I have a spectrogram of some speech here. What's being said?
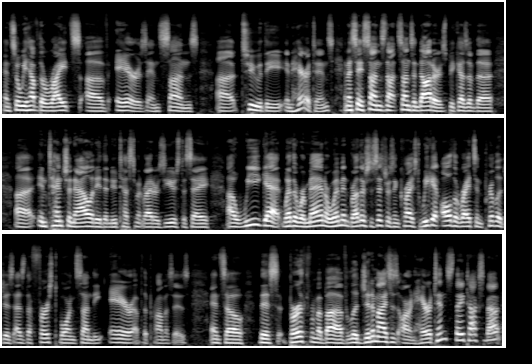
and so we have the rights of heirs and sons uh, to the inheritance. And I say sons, not sons and daughters, because of the uh, intentionality that New Testament writers use to say uh, we get, whether we're men or women, brothers or sisters in Christ, we get all the rights and privileges as the firstborn son, the heir of the promises. And so this birth from above legitimizes our inheritance that he talks about,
